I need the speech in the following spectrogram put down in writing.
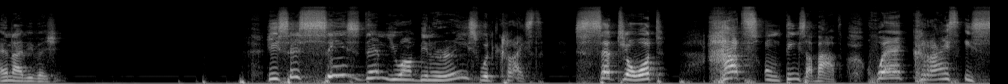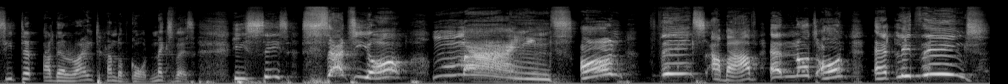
NIV version. He says, Since then you have been raised with Christ. Set your what? Hearts on things above, where Christ is seated at the right hand of God. Next verse. He says, Set your minds on things above and not on earthly things.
